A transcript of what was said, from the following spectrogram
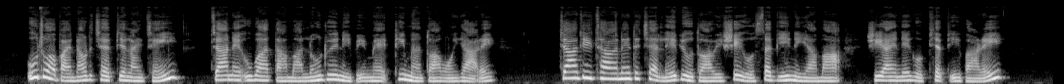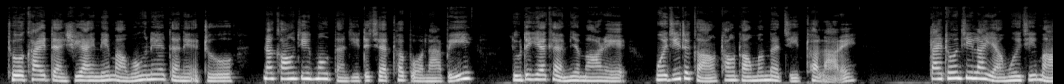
။ဥတော်ပိုင်နောက်တစ်ချက်ပြစ်လိုက်ချိန်ကြားနဲ့ဥပတာမှာလုံးထွေးနေပေမဲ့ထိမှန်သွားပုံရတယ်။ကြားကြီးချာနဲ့တစ်ချက်လဲပြိုသွားပြီးရှေ့ကိုဆက်ပြေးနေရမှရီအိုင်ထဲကိုဖြတ်ပြေးပါတယ်။ထိုအခိုက်တန်ရီအိုင်ထဲမှာဝငနေအတန်နဲ့အတူနှာခေါင်းကြီးမှုတ်တန်ကြီးတစ်ချက်ထွက်ပေါ်လာပြီးလူတစ်ရက်ခန့်မြင့်မားတဲ့ ငွေကြီးတစ်ကောင်ထောင်ထောင်မမတ်ကြီးထွက်လာတယ်။တိုက်တွန်းကြည့်လိုက်ရငွေကြီးမှာ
